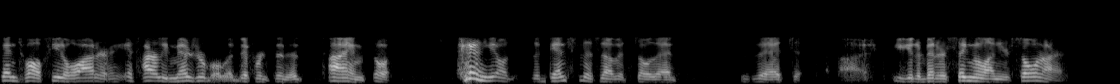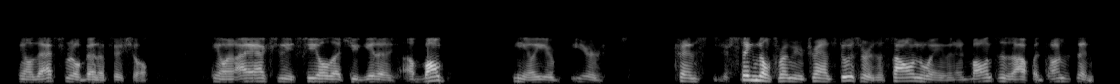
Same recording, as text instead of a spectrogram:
10, 12 feet of water, it's hardly measurable the difference in the time. So, you know, the denseness of it, so that that uh, you get a better signal on your sonar. You know, that's real beneficial. You know, and I actually feel that you get a, a bump. You know, your your trans your signal from your transducer is a sound wave, and it bounces off a tungsten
